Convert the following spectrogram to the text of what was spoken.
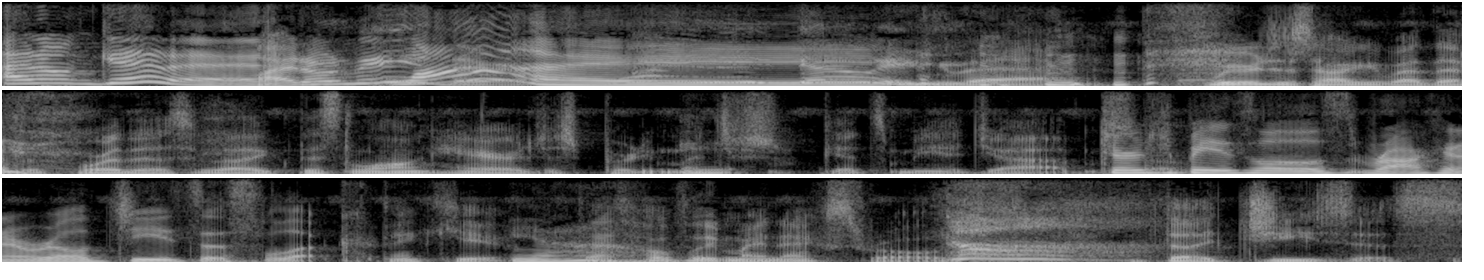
I don't get it. I don't either. Why? Why are you doing that. we were just talking about that before this. Like this long hair just pretty much gets me a job. George so. Basil is rocking a real Jesus look. Thank you. Yeah. That's hopefully my next role. Is the Jesus.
